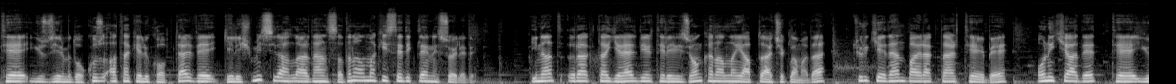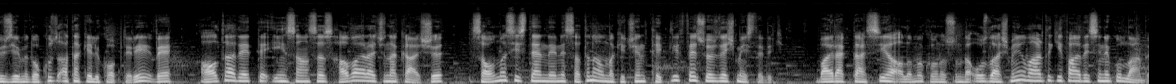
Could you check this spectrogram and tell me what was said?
T-129 atak helikopter ve gelişmiş silahlardan satın almak istediklerini söyledi. İnat, Irak'ta yerel bir televizyon kanalına yaptığı açıklamada, Türkiye'den Bayraktar TB, 12 adet T-129 atak helikopteri ve 6 adet de insansız hava aracına karşı savunma sistemlerini satın almak için teklif ve sözleşme istedik. Bayraktar SİHA alımı konusunda uzlaşmaya vardık ifadesini kullandı.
